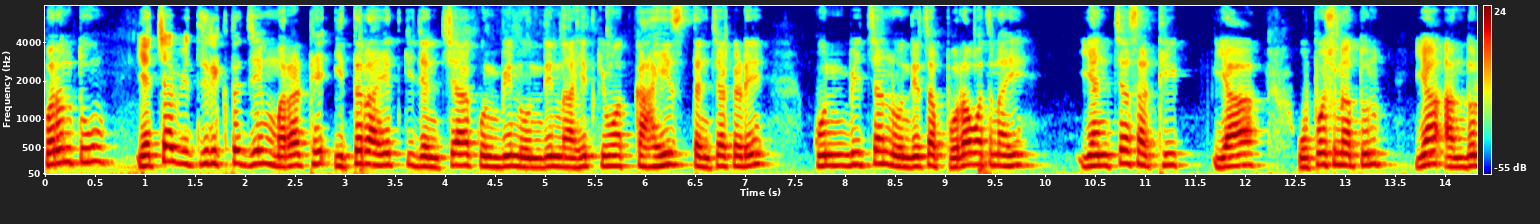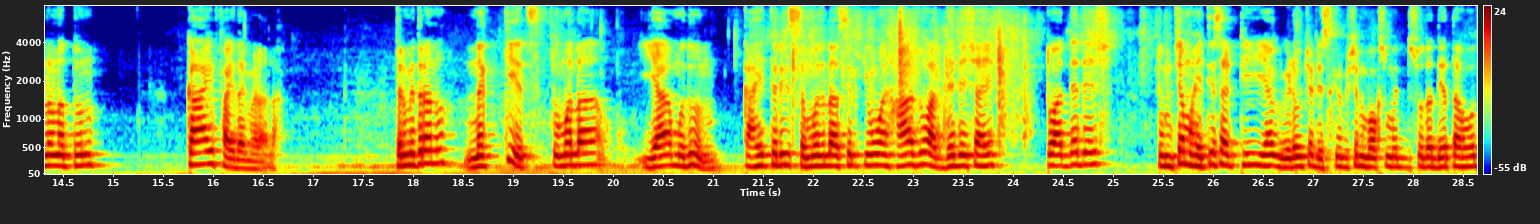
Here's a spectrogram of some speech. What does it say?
परंतु याच्या व्यतिरिक्त जे मराठे इतर आहेत की ज्यांच्या कुणबी नोंदी नाहीत किंवा काहीच त्यांच्याकडे कुणबीच्या नोंदीचा पुरावाच नाही यांच्यासाठी या उपोषणातून या आंदोलनातून काय फायदा मिळाला? तर मित्रांनो नक्कीच तुम्हाला यामधून काहीतरी समजलं असेल किंवा हा जो अध्यादेश आहे तो अध्यादेश तुमच्या माहितीसाठी या व्हिडिओच्या डिस्क्रिप्शन बॉक्समध्ये सुद्धा देत आहोत.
